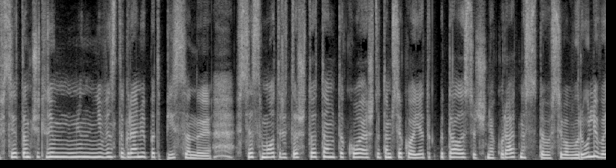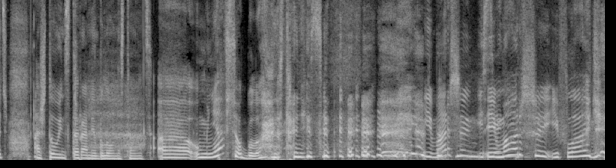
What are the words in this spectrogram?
все там чуть ли не в Инстаграме подписаны, все смотрят, а что там такое, что там всякое. Я так пыталась очень аккуратно с этого всего выруливать. А что в Инстаграме было у наставницы? А, у меня все было на странице. И марши, и, и марши, и флаги.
